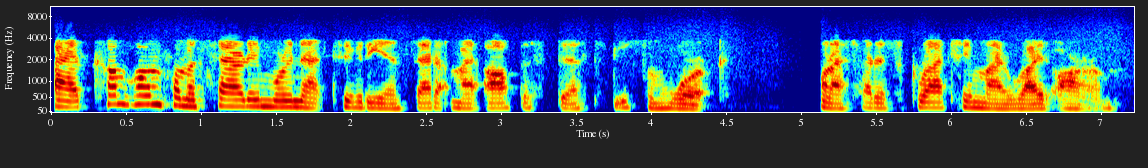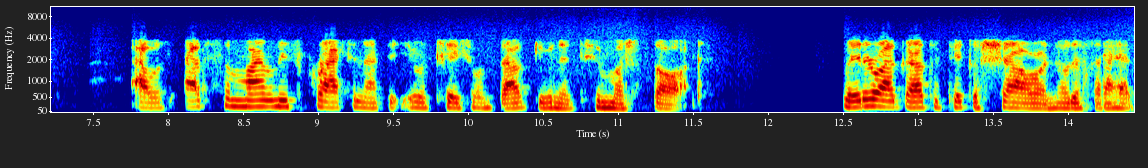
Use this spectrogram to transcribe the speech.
I had come home from a Saturday morning activity and sat at my office desk to do some work when I started scratching my right arm. I was absentmindedly scratching at the irritation without giving it too much thought. Later, I got to take a shower and noticed that I had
